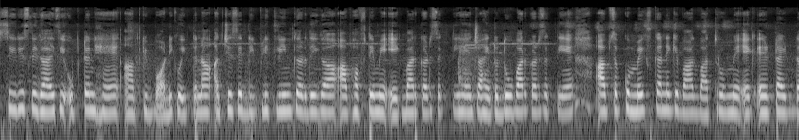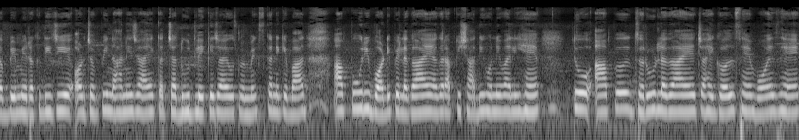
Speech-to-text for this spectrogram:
सीरियसली गाइस, ये उपटन है। आपकी बॉडी को इतना अच्छे से डीपली क्लीन कर देगा। आप हफ़्ते में एक बार कर सकती हैं, चाहे तो दो बार कर सकती हैं। आप सबको मिक्स करने के बाद बाथरूम में एक एयर टाइट डब्बे में रख दीजिए और जब भी नहाने जाए, कच्चा दूध लेके जाए, उसमें मिक्स करने के बाद आप पूरी बॉडी पे लगाएँ। अगर आपकी शादी होने वाली है तो आप ज़रूर लगाएँ, चाहे गर्ल्स हैं, बॉयज़ हैं,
